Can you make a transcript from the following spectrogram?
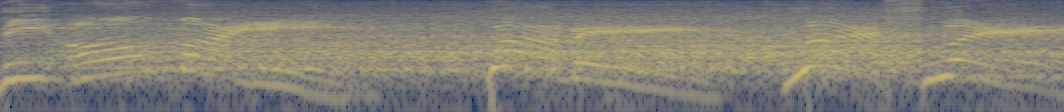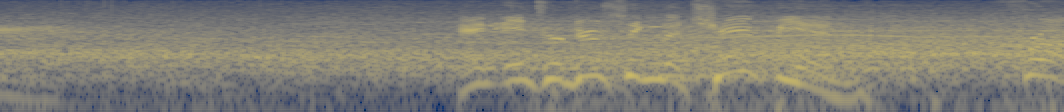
the almighty Bobby Lashley. And introducing the champion from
